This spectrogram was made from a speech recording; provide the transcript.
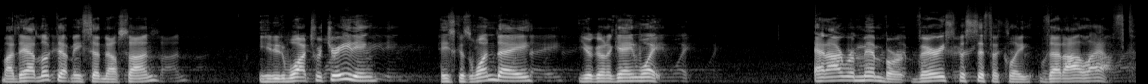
my dad looked at me and said, Now, son, you need to watch what you're eating. He's because one day you're going to gain weight. And I remember very specifically that I laughed.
